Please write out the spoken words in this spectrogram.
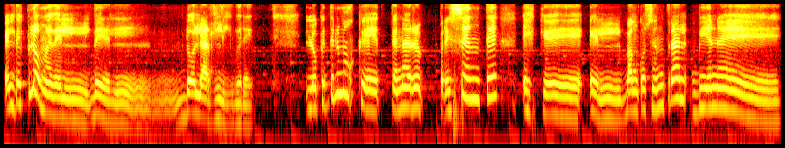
el desplome del, del dólar libre. Lo que tenemos que tener presente es que el Banco Central viene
